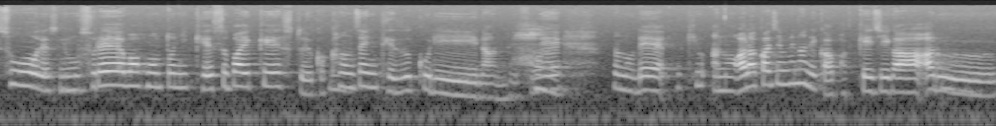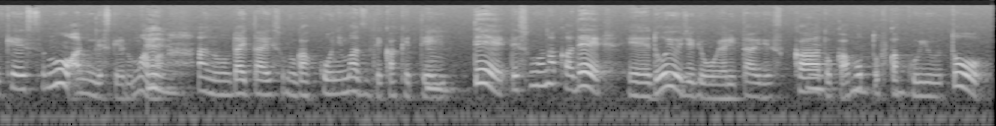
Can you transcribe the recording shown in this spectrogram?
そうですね。もうそれは本当にケースバイケースというか完全に手作りなんですね。はいなのであのあらかじめ何かパッケージがあるケースもあるんですけれども、うん、まあ、あの大体その学校にまず出かけていって、うん、でその中で、えー、どういう授業をやりたいですかとか、もっと深く言うと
